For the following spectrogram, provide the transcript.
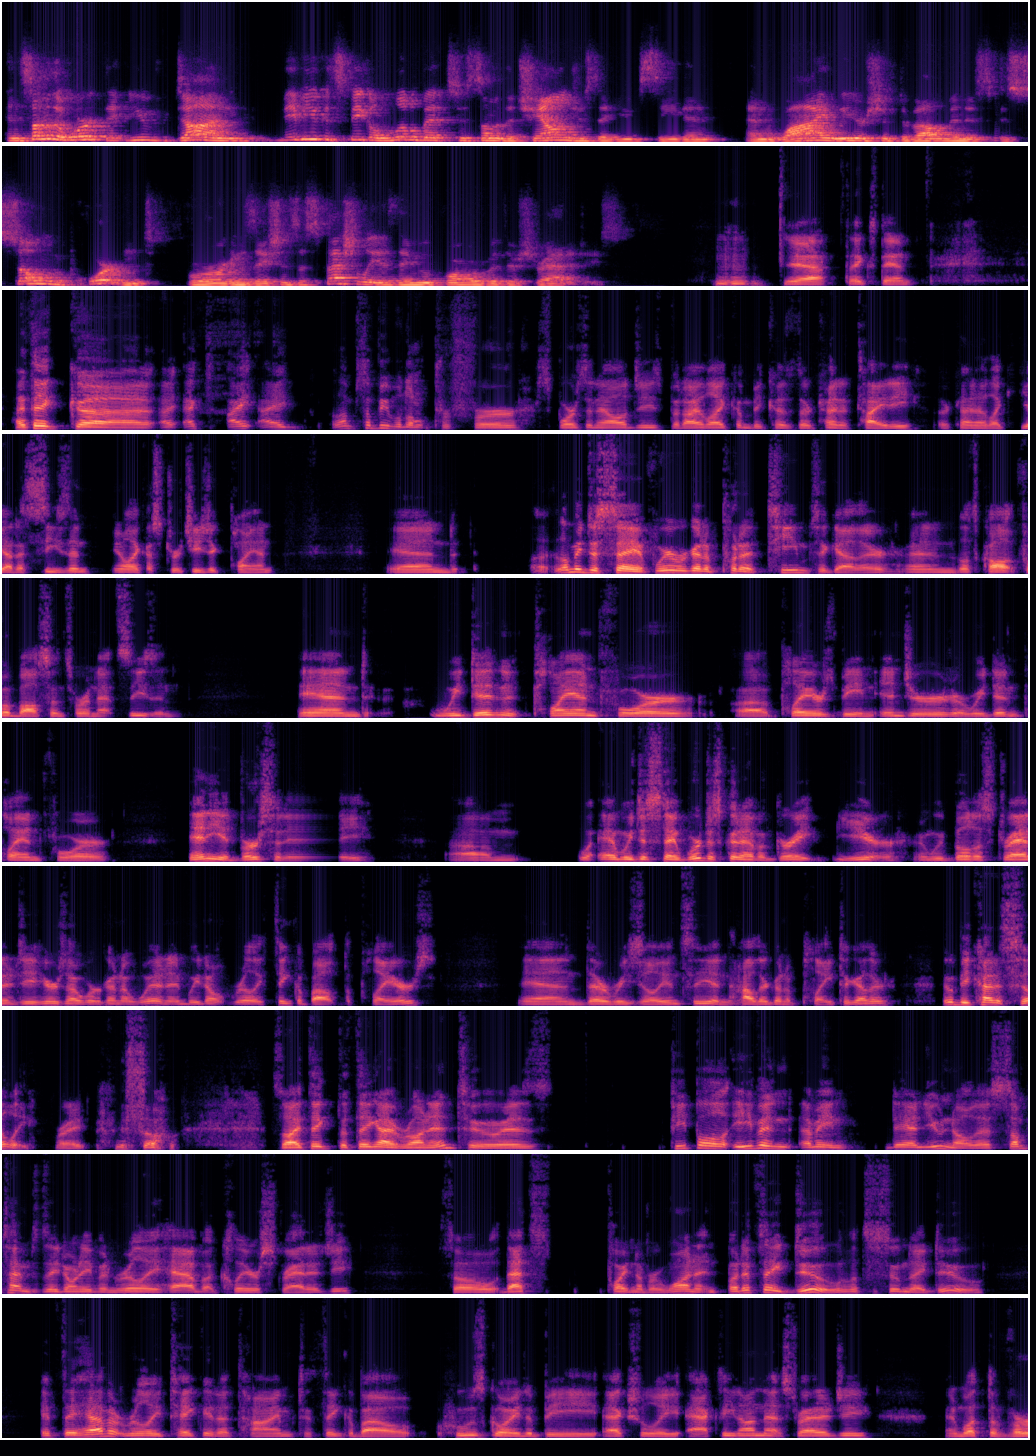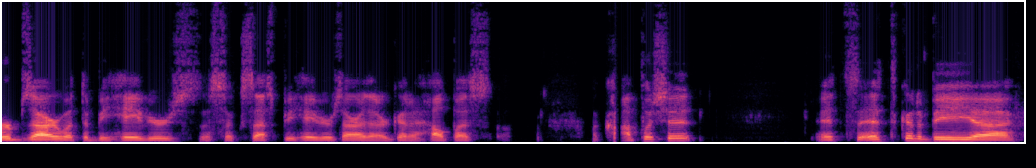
And some of the work that you've done, maybe you could speak a little bit to some of the challenges that you've seen and, and why leadership development is, is so important for organizations, especially as they move forward with their strategies. Mm-hmm. Yeah, thanks, Dan. I think uh, I, I, I, some people don't prefer sports analogies, but I like them because they're kind of tidy. They're kind of like you had a season, you know, like a strategic plan. And uh, let me just say, if we were going to put a team together, and let's call it football since we're in that season, and we didn't plan for uh, players being injured or we didn't plan for any adversity, um, and we just say we're just going to have a great year and we build a strategy here's how we're going to win and we don't really think about the players and their resiliency and how they're going to play together. It would be kind of silly right? So so i think the thing i run into is people even i mean dan you know this sometimes they don't even really have a clear strategy. So that's point number one but if they do let's assume they do if they haven't really taken a time to think about who's going to be actually acting on that strategy and what the verbs are, what the behaviors, the success behaviors are that are going to help us accomplish it, it's it's going to be uh,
